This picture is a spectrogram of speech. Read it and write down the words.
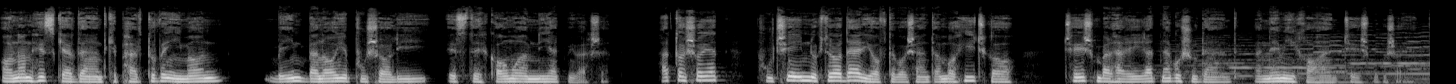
آنان حس کردند که پرتو ایمان به این بنای پوشالی استحکام و امنیت می بخشد. حتی شاید پوچه این نکته را دریافته باشند اما هیچگاه چشم بر حقیقت نگشودند و نمی‌خواهند چشم بگشایند.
